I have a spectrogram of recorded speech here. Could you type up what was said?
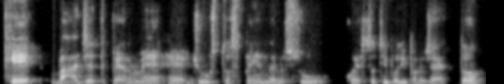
che budget per me è giusto spendere su questo tipo di progetto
